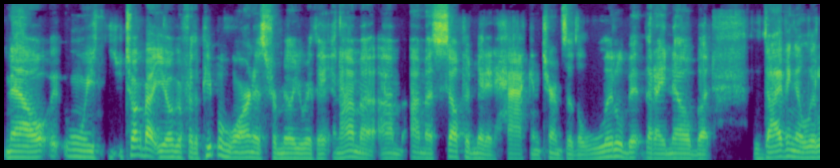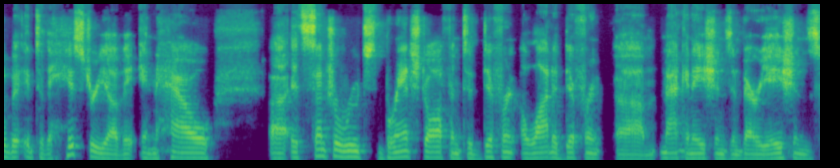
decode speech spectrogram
Now, when we talk about yoga, for the people who aren't as familiar with it, and I'm a I'm I'm a self-admitted hack in terms of the little bit that I know, but diving a little bit into the history of it and how uh, its central roots branched off into different a lot of different um, machinations and variations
